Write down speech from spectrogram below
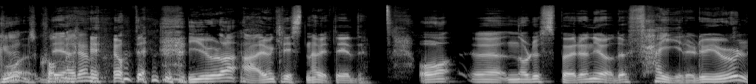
Gud, kom med dem. jula er jo en kristen høytid. Og uh, når du spør en jøde feirer du jul,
